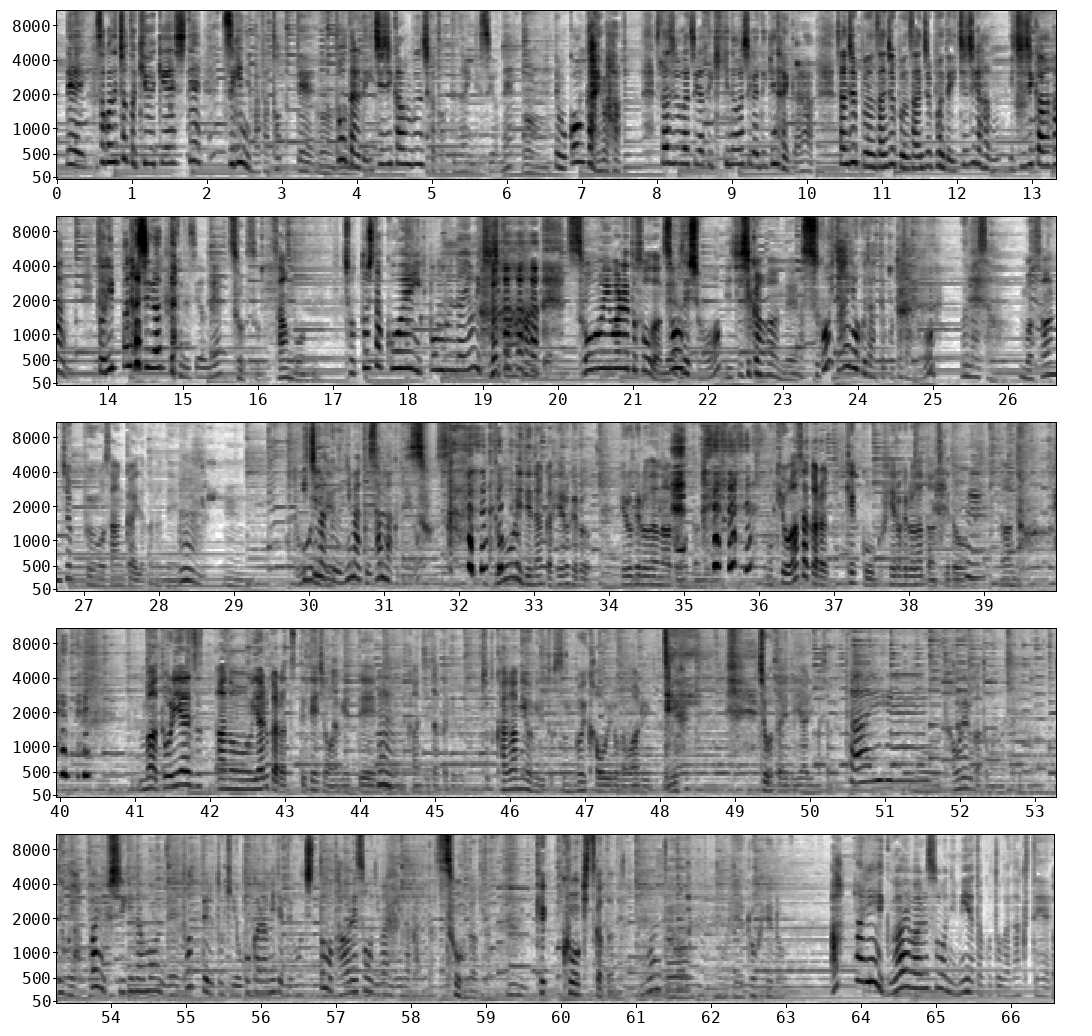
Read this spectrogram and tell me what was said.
でそこでちょっと休憩して次にまた撮って、うん。トータルで1時間分しか撮ってないんですよね。うん。でも今回はスタジオが違って聞き直しができないから30分30分30分で1時間1時間半撮りっぱなしだったんですよね。そうそう。3本ねちょっとした公演1本分だよ1時間半って、そう言われるとそうだね。そうでしょ？1時間半ね。すごい体力だってことだよ梅さん。まあ30分を3回だからね。うん。うん。道1理で。幕2幕3幕だよ。そうそう。通りでなんかヘロヘロヘロヘロだなと思ったんで。もう今日朝から結構ヘロヘロだったんですけどあのまあとりあえずあのやるからっつってテンション上げてみたいな感じだったけど、ちょっと鏡を見るとすんごい顔色が悪いっていう 状態でやりましたね。大変。もう倒れるかと思いましたけどね。でもやっぱり不思議なもんで撮ってる時横から見ててもちっとも倒れそうには見えなかった。そうなんだ。うん。結構きつかったね。本当、うん。ヘロヘロ。あんまり具合悪そうに見えたことがなくて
